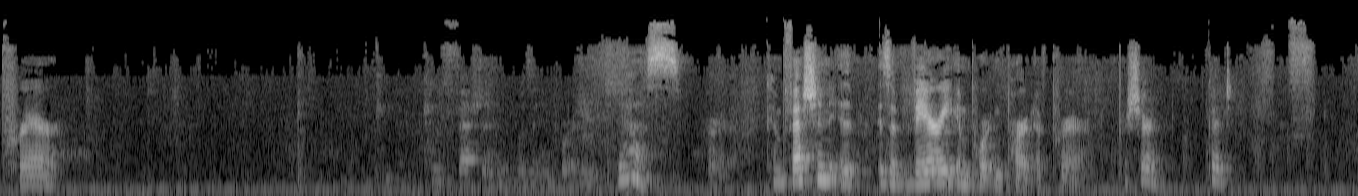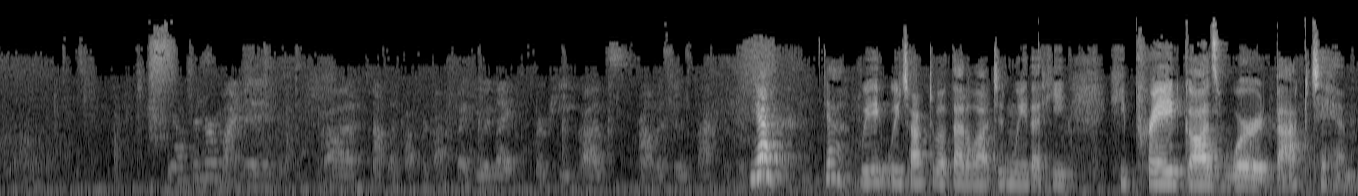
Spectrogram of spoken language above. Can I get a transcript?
prayer? Confession was an important yes. part of it. Confession is a very important part of prayer, for sure. Good. He often reminded God, not like God forgot, but he would like repeat God's promises back to him. Yeah. Yeah, we, we talked about that a lot, didn't we? That he he prayed God's word back to him.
